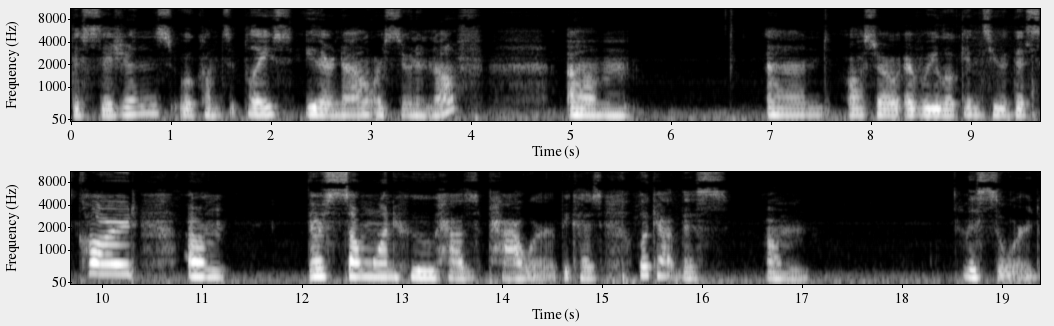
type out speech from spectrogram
decisions will come to place either now or soon enough. Um, and also if we look into this card, um, there's someone who has power because look at this, um, this sword.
